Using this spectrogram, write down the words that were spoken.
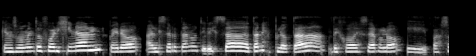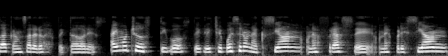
que en su momento fue original, pero al ser tan utilizada, tan explotada, dejó de serlo y pasó a cansar a los espectadores. Hay muchos tipos de cliché, puede ser una acción, una frase, una expresión,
